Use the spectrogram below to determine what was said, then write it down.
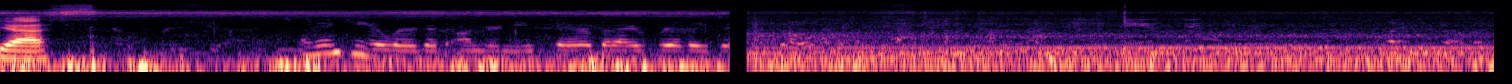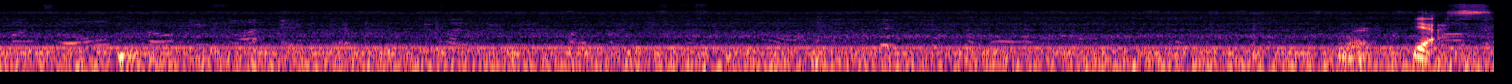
Yes. I think he alerted underneath there, but I really did. Yes.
